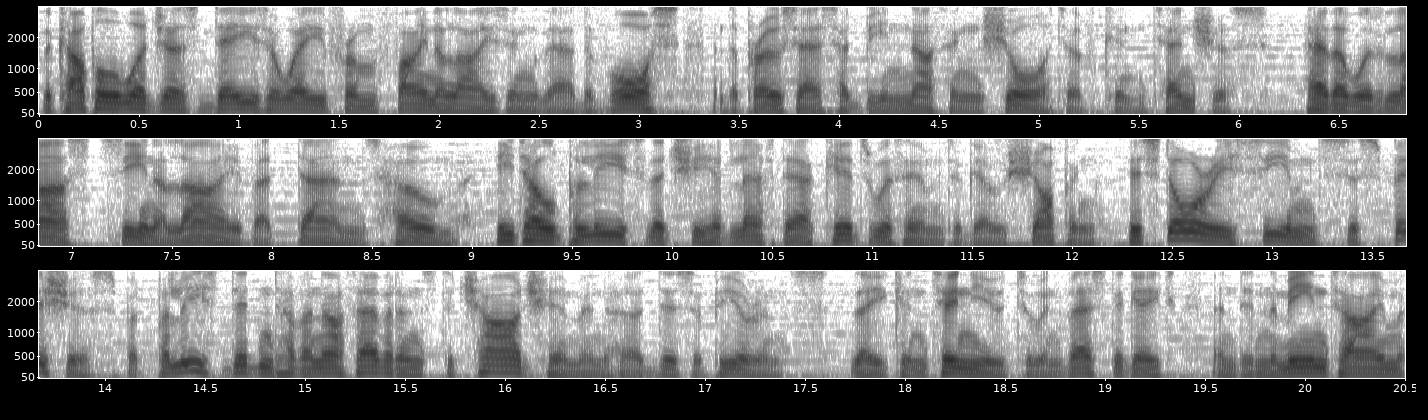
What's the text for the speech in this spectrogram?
The couple were just days away from finalizing their divorce, and the process had been nothing short of contentious. Heather was last seen alive at Dan's home. He told police that she had left their kids with him to go shopping. His story seemed suspicious, but police didn't have enough evidence to charge him in her disappearance. They continued to investigate, and in the meantime,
